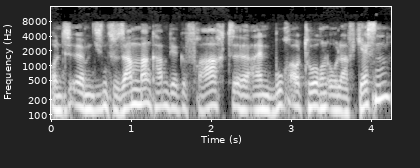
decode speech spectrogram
Und ähm, diesen Zusammenhang haben wir gefragt, äh, einen Buchautoren Olaf Jessen.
